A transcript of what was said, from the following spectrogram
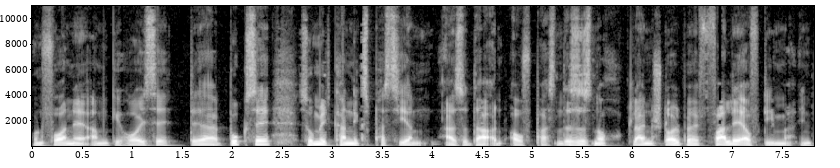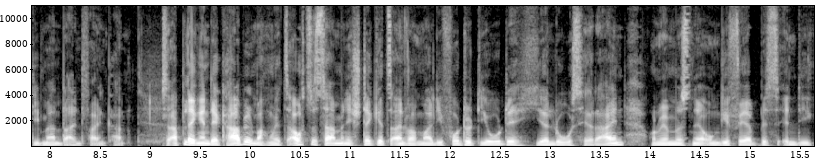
und vorne am Gehäuse der Buchse. Somit kann nichts passieren. Also da aufpassen. Das ist noch eine kleine Stolperfalle, auf die, in die man reinfallen kann. Das Ablenken der Kabel machen wir jetzt auch zusammen. Ich stecke jetzt einfach mal die Fotodiode hier los herein und wir müssen ja ungefähr bis in die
